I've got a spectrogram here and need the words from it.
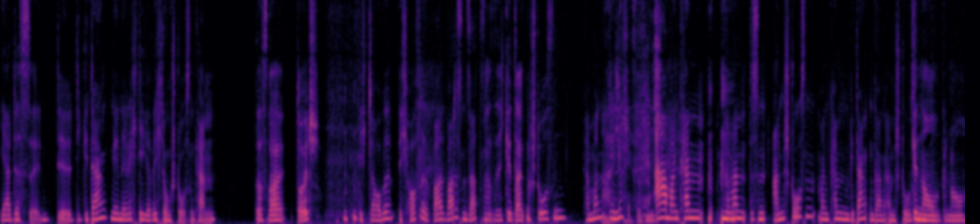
ja das, äh, die Gedanken in die richtige Richtung stoßen kann. Das war Deutsch. Ich glaube, ich hoffe, war, war das ein Satz? Was ich Gedanken stoßen? Kann man Ah, den ich nicht? nicht. Ah, man kann, kann man das anstoßen? Man kann einen Gedankengang anstoßen. Genau, genau.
